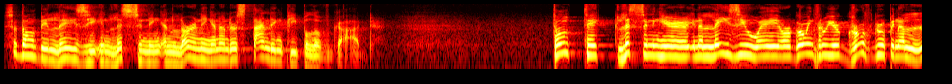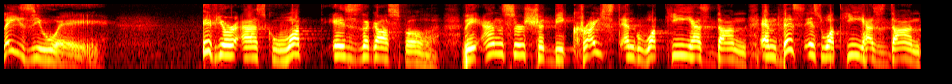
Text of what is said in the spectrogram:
So don't be lazy in listening and learning and understanding people of God. Don't take listening here in a lazy way or going through your growth group in a lazy way. If you're asked, What is the gospel? The answer should be Christ and what he has done. And this is what he has done.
